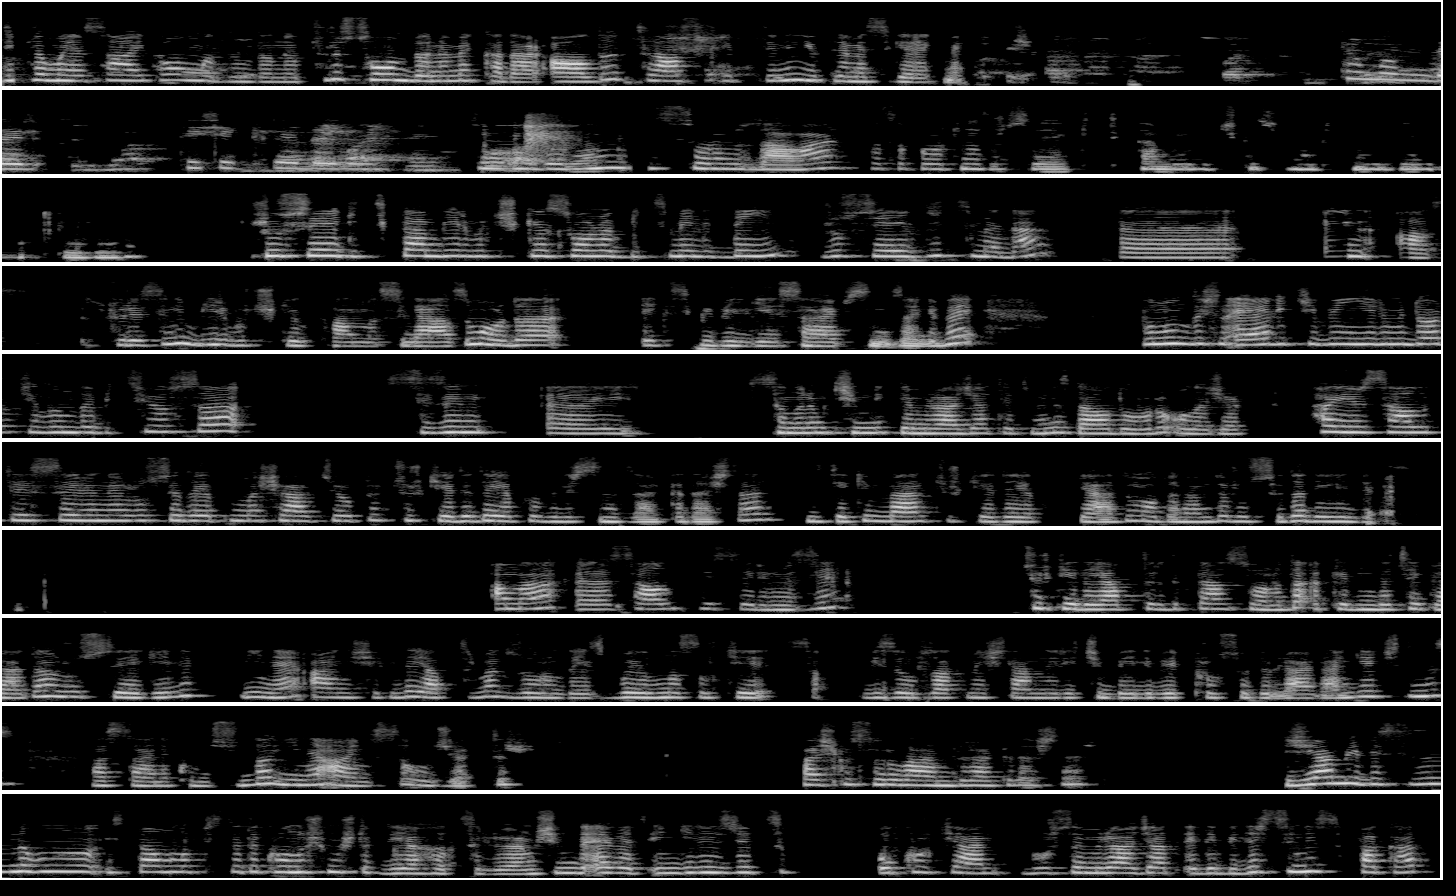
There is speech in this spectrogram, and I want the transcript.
Diplomaya sahip olmadığından ötürü son döneme kadar aldığı transkriptinin yüklemesi gerekmektedir. Tamamdır. Teşekkür ederim. Rica ederim. Bir sorumuz daha var. Pasaportunuz Rusya'ya gittikten bir buçuk yıl sonra bitmeli diye bir not görüyorum. Rusya'ya gittikten bir buçuk yıl sonra bitmeli değil. Rusya'ya gitmeden eee, en az süresinin bir buçuk yıl kalması lazım. Orada eksik bir bilgiye sahipsiniz Ali Bey. Bunun dışında eğer 2024 yılında bitiyorsa sizin eee, sanırım kimlikle müracaat etmeniz daha doğru olacak. Hayır, sağlık testlerinin Rusya'da yapılma şartı yoktur. Türkiye'de de yapabilirsiniz arkadaşlar. Nitekim ben Türkiye'de yapıp geldim. O dönemde Rusya'da değildim. Ama e, sağlık testlerimizi Türkiye'de yaptırdıktan sonra da akabinde tekrardan Rusya'ya gelip yine aynı şekilde yaptırmak zorundayız. Bu yıl nasıl ki vize uzatma işlemleri için belli bir prosedürlerden geçtiniz hastane konusunda yine aynısı olacaktır. Başka soru var mıdır arkadaşlar? Cihan Bey biz sizinle bunu İstanbul ofiste de konuşmuştuk diye hatırlıyorum. Şimdi evet İngilizce tıp okurken bursa müracaat edebilirsiniz fakat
